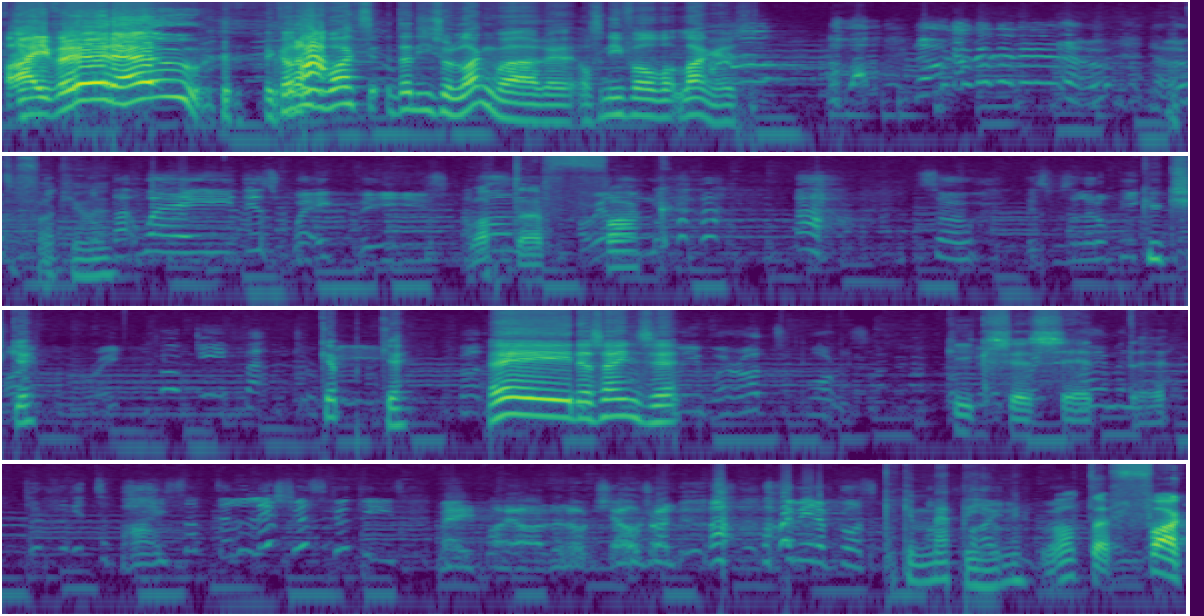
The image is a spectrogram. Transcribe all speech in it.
5 euro! Ik had niet verwacht dat die zo lang waren. Of in ieder geval wat langer. no, no, no, no, no, no. What the fuck, jongen. What the fuck? ah. But Hé, hey, daar zijn ze. Kijk ze zitten. Made by our little children. Ah, I mean, of course. Kijk een mappie, jongen. What the fuck?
